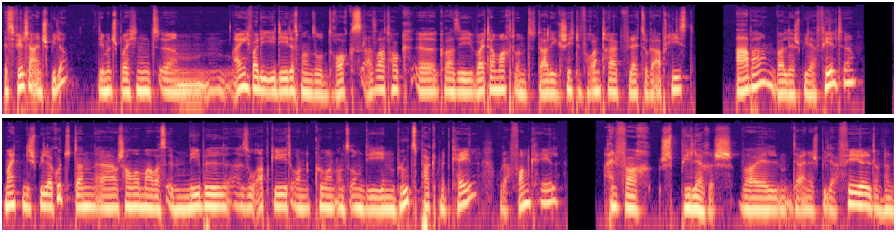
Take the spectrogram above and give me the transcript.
es fehlte ein Spieler. Dementsprechend, ähm, eigentlich war die Idee, dass man so Drox, Asratok äh, quasi weitermacht und da die Geschichte vorantreibt, vielleicht sogar abschließt. Aber weil der Spieler fehlte, meinten die Spieler, gut, dann äh, schauen wir mal, was im Nebel äh, so abgeht und kümmern uns um den Blutspakt mit Kale oder von Kale. Einfach spielerisch, weil der eine Spieler fehlt und dann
